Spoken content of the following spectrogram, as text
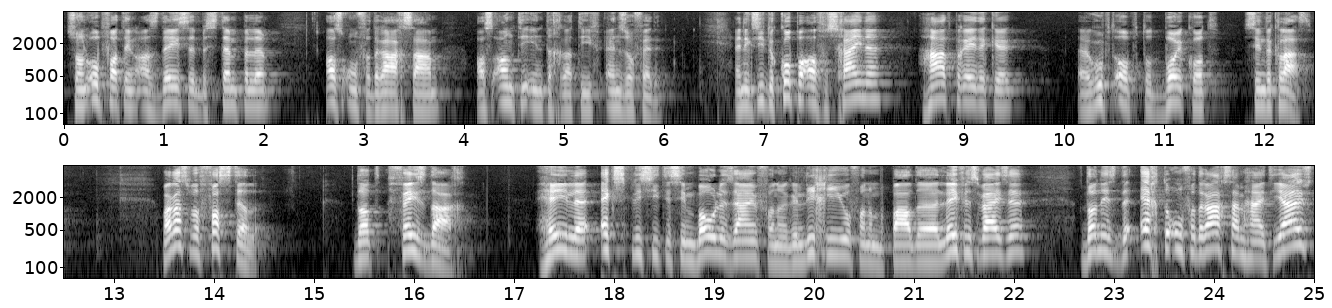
zo'n opvatting als deze bestempelen als onverdraagzaam, als anti-integratief en zo verder. En ik zie de koppen al verschijnen. Haatprediker uh, roept op tot boycott Sinterklaas. Maar als we vaststellen dat feestdagen hele expliciete symbolen zijn van een religie of van een bepaalde levenswijze, dan is de echte onverdraagzaamheid juist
